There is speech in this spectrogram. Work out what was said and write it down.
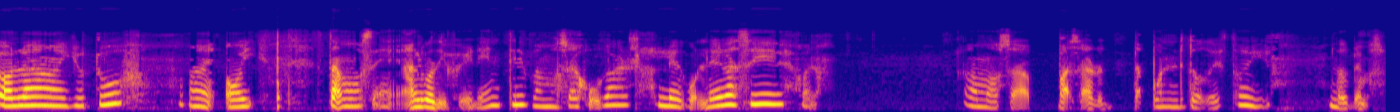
hola YouTube. Hoy estamos en algo diferente. Vamos a jugar Lego Legacy. Bueno, vamos a pasar a poner todo esto y nos vemos.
